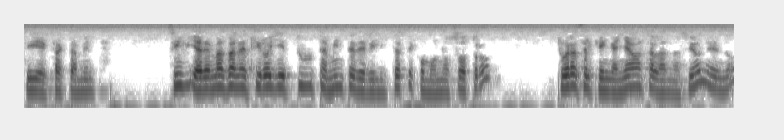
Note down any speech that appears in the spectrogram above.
Sí, exactamente. Sí, y además van a decir, oye, tú también te debilitaste como nosotros. Tú eras el que engañabas a las naciones, ¿no?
